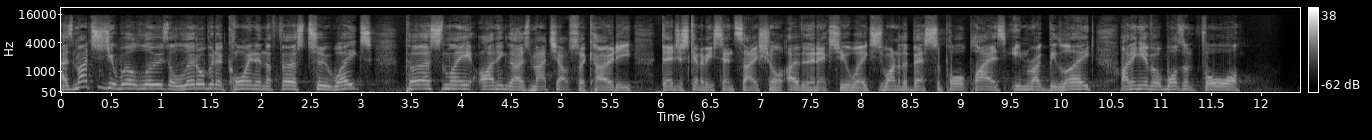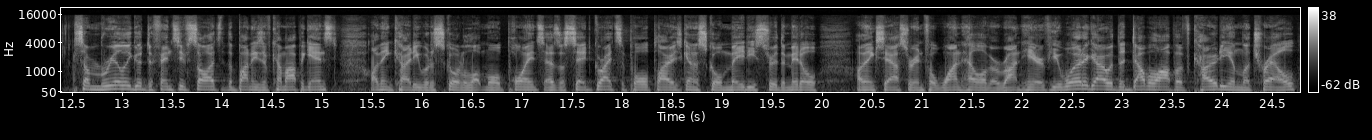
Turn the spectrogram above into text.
as much as you will lose a little bit of coin in the first two weeks, personally, I think those matchups for Cody, they're just going to be sensational over the next few weeks. He's one of the best support players in rugby league. I think if it wasn't for some really good defensive sides that the Bunnies have come up against. I think Cody would have scored a lot more points. As I said, great support player. He's going to score meaties through the middle. I think South are in for one hell of a run here. If you were to go with the double up of Cody and Latrell,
